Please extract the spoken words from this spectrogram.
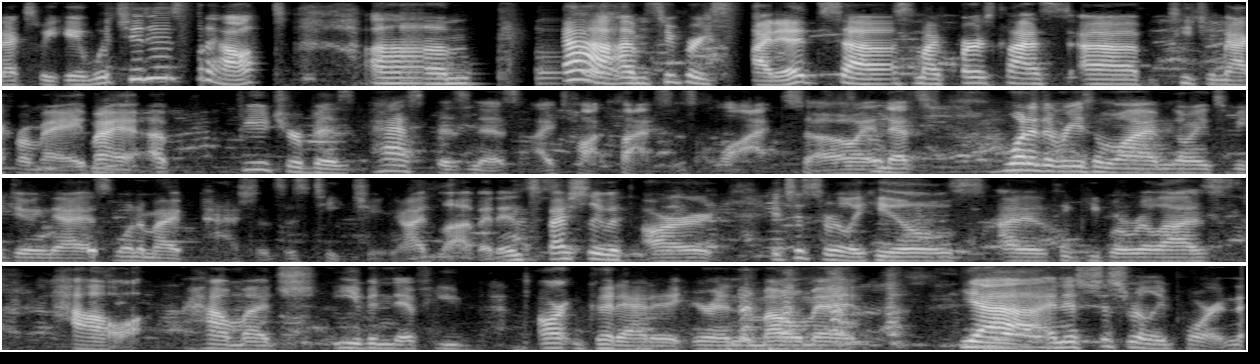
next weekend, which it is out. Um, yeah, I'm super excited. So it's my first class uh, teaching macrame. My uh, future biz, past business, I taught classes a lot. So, and that's one of the reason why I'm going to be doing that. Is one of my passions is teaching. I love it, and especially with art, it just really heals. I don't think people realize how how much even if you aren't good at it, you're in the moment. Yeah, and it's just really important,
